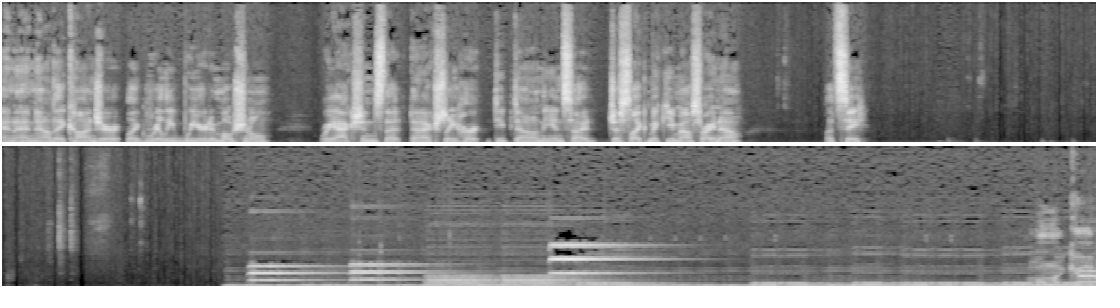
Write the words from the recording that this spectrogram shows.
and, and how they conjure like really weird emotional reactions that, that actually hurt deep down on the inside, just like Mickey Mouse right now. Let's see. Oh my god.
